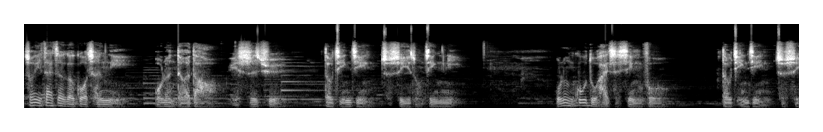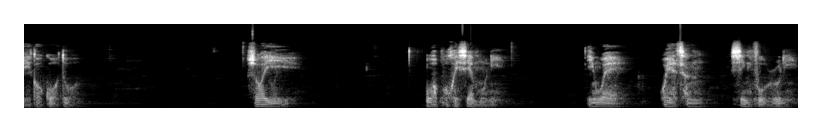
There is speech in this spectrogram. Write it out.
所以在这个过程里，无论得到与失去，都仅仅只是一种经历；无论孤独还是幸福，都仅仅只是一个过渡。所以，我不会羡慕你。因为我也曾幸福如你，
